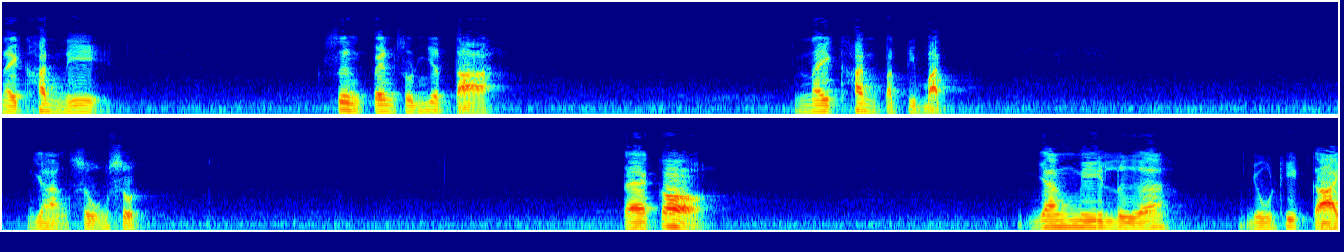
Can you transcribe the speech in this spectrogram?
ในขั้นนี้ ซึ่งเป็นสุญญตา ในขั้นปฏิบัติ อย่างสูงสุด แต่ก็ยังมีเหลืออยู่ที่กาย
